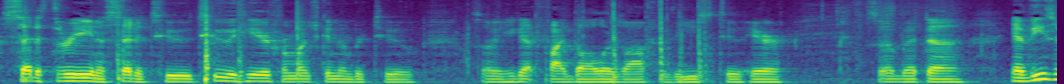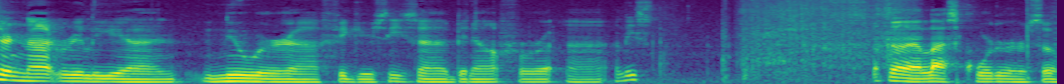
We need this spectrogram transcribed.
set of three and a set of two. Two here for Munchkin number two. So you got five dollars off of these two here. So, but uh, yeah, these are not really uh, newer uh, figures. These have been out for uh, at least the last quarter or so.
